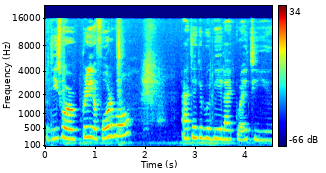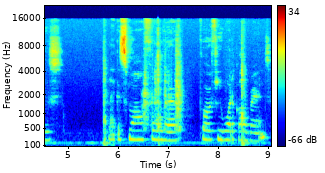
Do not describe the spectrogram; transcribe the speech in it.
So these were pretty affordable. I think it would be like great to use like a small folder for a few watercolor brands.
